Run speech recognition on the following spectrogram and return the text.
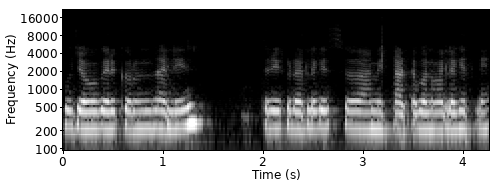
पूजा वगैरे करून झाली. तर इकडं लगेच आम्ही ताटं बनवायला घेतले.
